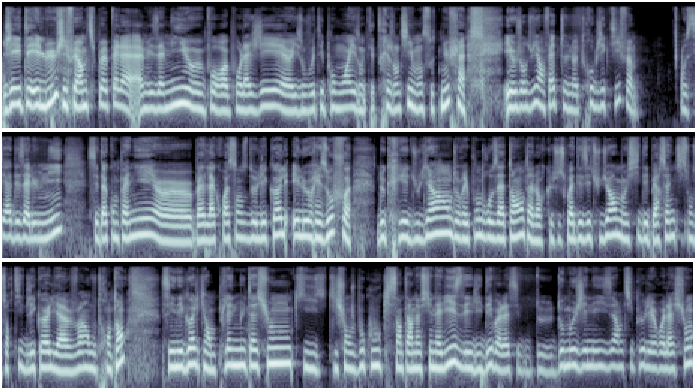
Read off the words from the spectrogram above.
J'ai été élue, j'ai fait un petit peu appel à, à mes amis euh, pour pour l'AG. Euh, ils ont voté pour moi, ils ont été très gentils, ils m'ont soutenu. Et aujourd'hui, en fait, notre objectif au CA des alumni, c'est d'accompagner euh, bah, la croissance de l'école et le réseau, de créer du lien, de répondre aux attentes, alors que ce soit des étudiants, mais aussi des personnes qui sont sorties de l'école il y a 20 ou 30 ans. C'est une école qui est en pleine mutation, qui, qui change beaucoup, qui s'internationalise, et l'idée, voilà, c'est d'homogénéiser un petit peu les relations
